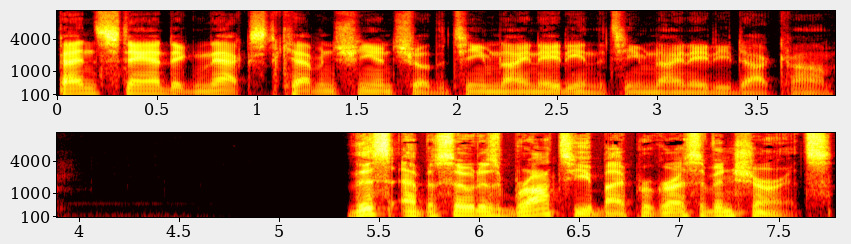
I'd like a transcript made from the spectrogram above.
Ben Standig next. Kevin Sheehan Show, the Team 980 and the Team980.com. This episode is brought to you by Progressive Insurance.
